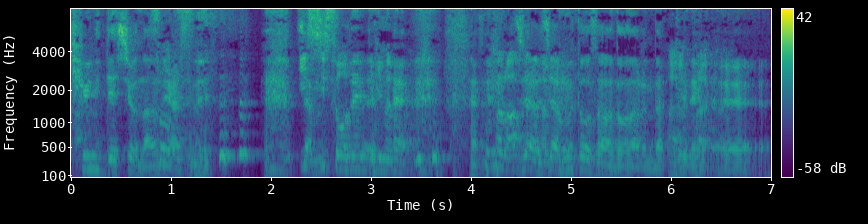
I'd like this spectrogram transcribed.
急に弟子を名乗り始めそうですね一子相伝的なそんなのあったじゃあじゃあ武藤藤さんはどうなるんだっていうね、はいはい。はいええ。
